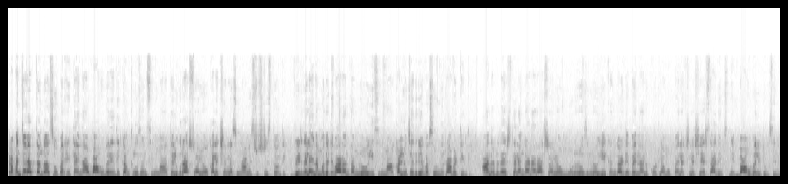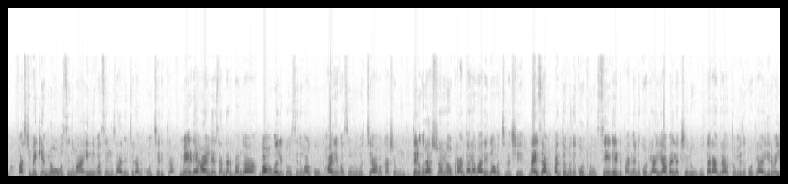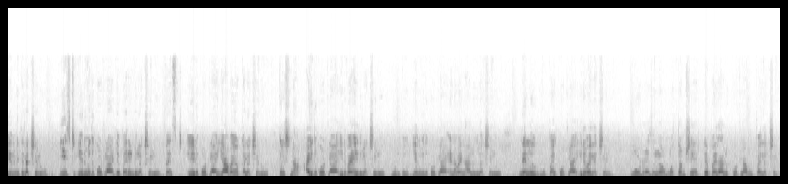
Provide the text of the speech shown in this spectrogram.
ప్రపంచవ్యాప్తంగా super hit అయిన Baahubali the conclusion cinema Telugu రాష్ట్రాల్లో కలెక్షన్ల సునామీ సృష్టిస్తోంది. విడుదలైన మొదటి వారాంతంలో ఈ సినిమా కళ్ళు చెదిరే వసూళ్ళు రాబట్టింది. ఆంధ్రప్రదేశ్ తెలంగాణ రాష్ట్రాల్లో మూడు రోజుల్లో ఏకంగా డెబ్బై నాలుగు కోట్ల ముప్పై లక్షల షేర్ సాధించింది బాహుబలి టూ సినిమా. ఫస్ట్ వీకెండ్లో ఓ సినిమా ఇన్ని వసూళ్ళు సాధించడం ఓ చరిత్ర. మేడే హాలిడే సందర్భంగా బాహుబలి టూ సినిమాకు భారీ వసూళ్ళు వచ్చే అవకాశం ఉంది. తెలుగు రాష్ట్రాల్లో ప్రాంతాల వారీగా వచ్చిన షేర్. నైజాం పంతొమ్మిది కోట్లు సీడెడ్ పన్నెండు కోట్ల యాభై లక్షలు ఉత్తరాంధ్ర తొమ్మిది కోట్ల ఇరవై ఎనిమిది లక్షలు ఈస్ట్ ఎనిమిది కోట్ల డెబ్బై రెండు లక్షలు వెస్ట్ ఏడు కోట్ల యాభై ఒక్క లక్షలు కృష్ణ ఐదు కోట్ల ఇరవై ఐదు లక్షలు గుంటూరు ఎనిమిది కోట్ల ఎనభై నాలుగు లక్షలు నెల్లూరు ముప్పై కోట్ల ఇరవై లక్షలు. మూడు రోజుల్లో మొత్తం షేర్ డెబ్బై నాలుగు కోట్ల ముప్పై లక్షలు.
